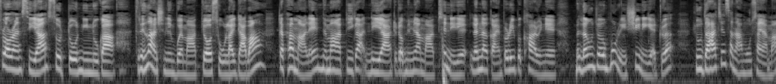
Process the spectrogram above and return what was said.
Florencia Sotonino ကသတင်းစာရှင်းလင်းပွဲမှာပြောဆိုလိုက်တာပါတစ်ဖက်မှာလည်းမြန်မာပြည်ကနေရာတော်တော်များများမှာဖြစ်နေတဲ့လက်နက်ကင်ပရိပခတွေနဲ့မလုံခြုံမှုတွေရှိနေတဲ့အတွက်လူသားချင်းစာနာမှုဆိုင်ရာမှာ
